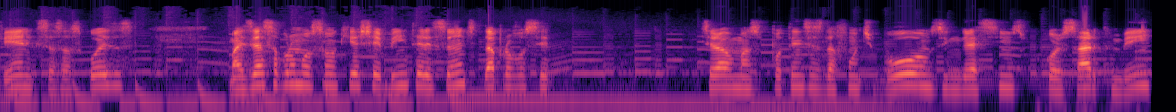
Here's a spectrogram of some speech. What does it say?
fênix, essas coisas. Mas essa promoção aqui achei bem interessante, dá pra você tirar umas potências da fonte boa, uns ingressinhos pro Corsário também.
